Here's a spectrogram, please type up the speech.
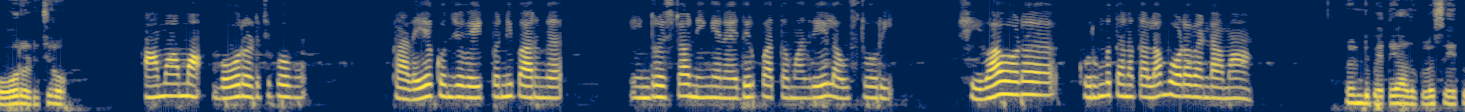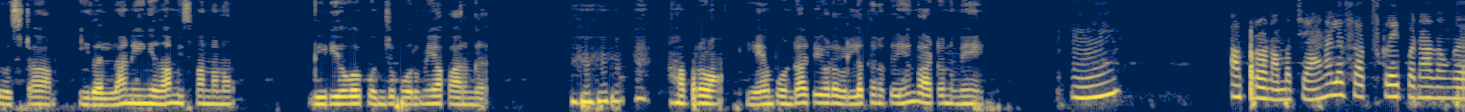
போர் அடிச்சிரும். ஆமாம் ஆமாம் போர் அடிச்சு போகும். கதையை கொஞ்சம் வெயிட் பண்ணி பாருங்கள் இன்ட்ரெஸ்ட்டாக நீங்கள் என்ன எதிர்பார்த்த மாதிரியே லவ் ஸ்டோரி சிவாவோட குறும்புத்தனத்தெல்லாம் போட வேண்டாமா? ரெண்டு பேர்த்தையும் அதுக்குள்ளே சேர்த்து வச்சிட்டா இதெல்லாம் நீங்கள் தான் மிஸ் பண்ணணும். வீடியோவை கொஞ்சம் பொறுமையாக பாருங்க. அப்புறம் என் பொண்டாட்டியோட வில்லத்தனத்தையும் காட்டணுமே. ம். அப்புறம் நம்ம சேனலை சப்ஸ்கிரைப் பண்ணாதவங்க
